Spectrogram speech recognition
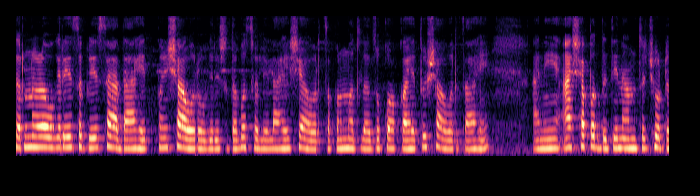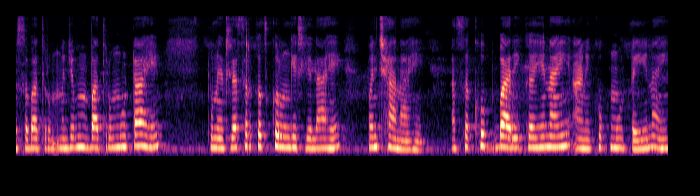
तर नळ वगैरे सगळे साधा आहेत पण शावर वगैरेसुद्धा बसवलेला आहे. शावरचा पण मधला जो कॉक आहे तो शावरचा आहे. आणि अशा पद्धतीनं आमचं छोटंसं बाथरूम म्हणजे बाथरूम मोठं आहे. पुण्यातल्यासारखंच करून घेतलेलं आहे पण छान आहे. असं खूप बारीकही नाही आणि खूप मोठंही नाही.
